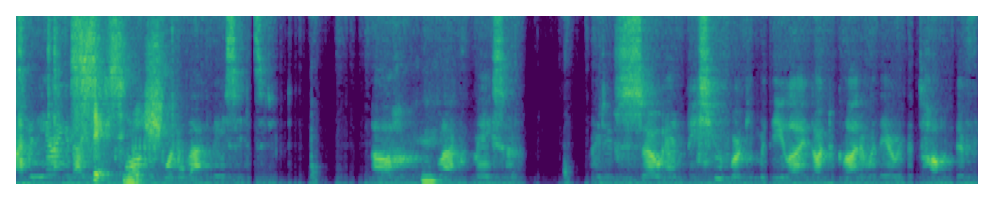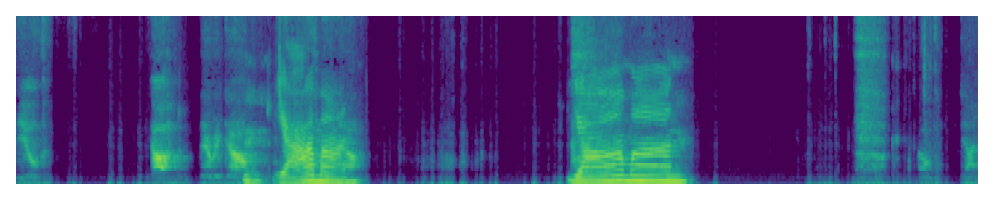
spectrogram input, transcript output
I've been hearing about you long before the Black Mesa incident. Oh, Black Mesa. I do so envy you working with Eli and Dr. Kleiner when they were at the top of their field. Ah, there we go. Yeah, man. Yeah, man. I'll take down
